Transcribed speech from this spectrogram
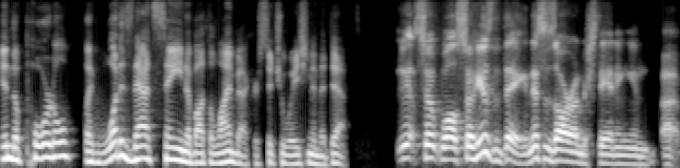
in the portal? Like, what is that saying about the linebacker situation in the depth? Yeah. So, well, so here's the thing, and this is our understanding, and uh,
